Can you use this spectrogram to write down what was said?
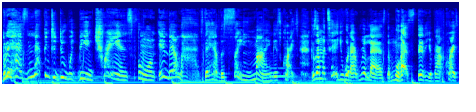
But it has nothing to do with being transformed in their lives. They have the same mind as Christ. Because I'm going to tell you what I realized the more I study about Christ.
